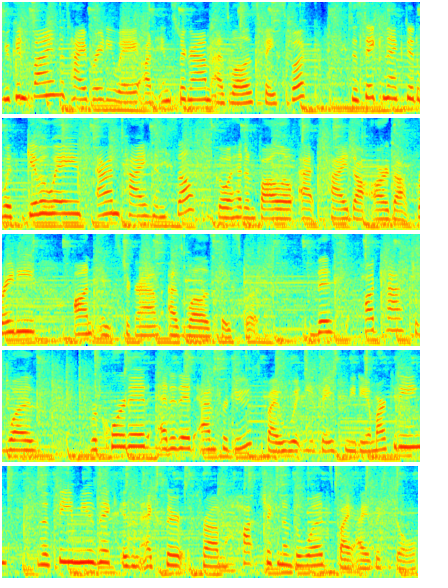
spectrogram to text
You can find the Ty Brady Way on Instagram as well as Facebook. To stay connected with giveaways and Ty himself, go ahead and follow at ty.r.brady on Instagram as well as Facebook. This podcast was recorded, edited, and produced by Whitney Face Media Marketing. The theme music is an excerpt from Hot Chicken of the Woods by Isaac Joel.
